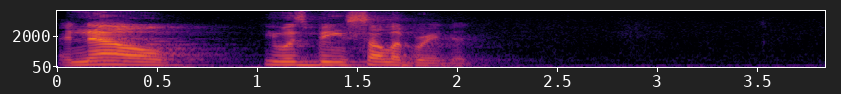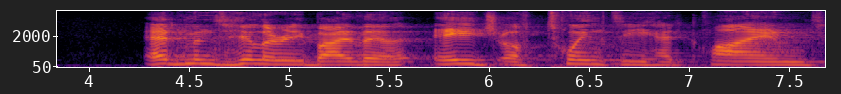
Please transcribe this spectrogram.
And now he was being celebrated. Edmund Hillary, by the age of 20, had climbed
